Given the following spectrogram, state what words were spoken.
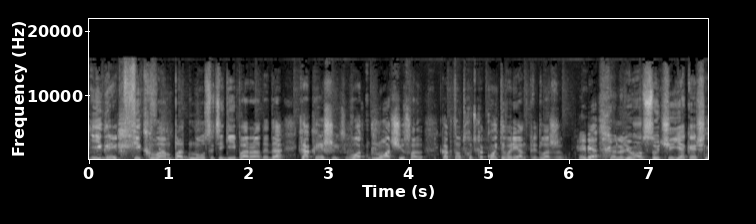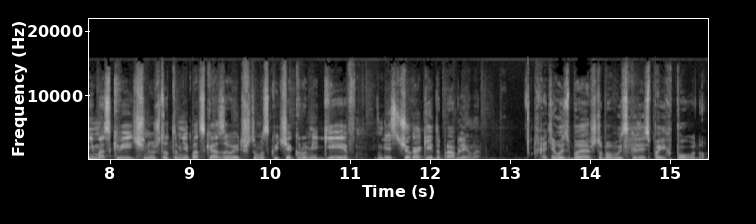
Y, фиг вам под нос эти гей-парады, да, как решить? Вот ночью, как-то вот хоть какой-то вариант предложил. Ребят, в любом случае, я, конечно, не москвич, но что-то мне подсказывает, что москвиче, кроме геев, есть еще какие-то проблемы. Хотелось бы, чтобы высказались по их поводу.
